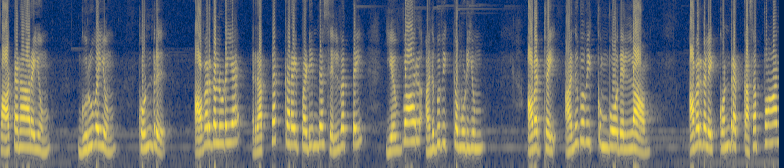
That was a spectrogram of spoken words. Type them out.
பாட்டனாரையும் குருவையும் கொன்று அவர்களுடைய இரத்தக்கரை படிந்த செல்வத்தை எவ்வாறு அனுபவிக்க முடியும்? அவற்றை அனுபவிக்கும் போதெல்லாம் அவர்களை கொன்ற கசப்பான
